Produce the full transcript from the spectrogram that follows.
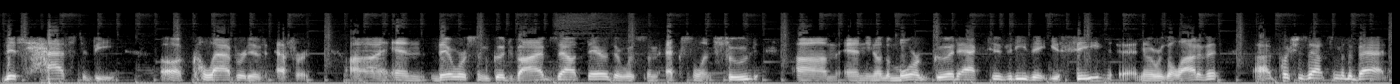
This has to be a collaborative effort. Uh, and there were some good vibes out there. There was some excellent food. Um, and, you know, the more good activity that you see, and there was a lot of it, uh, pushes out some of the bad.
